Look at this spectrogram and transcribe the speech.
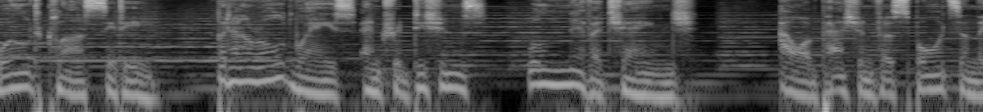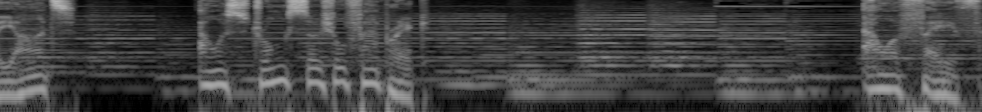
world-class city, but our old ways and traditions will never change. Our passion for sports and the arts, our strong social fabric, our faith.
